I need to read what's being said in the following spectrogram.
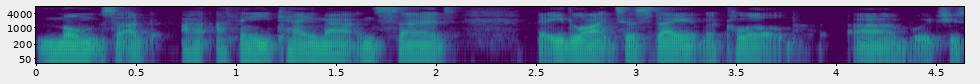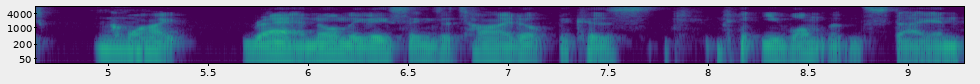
months, I, I, think he came out and said that he'd like to stay at the club, uh, which is mm. quite rare. Normally, these things are tied up because you want them to stay, and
